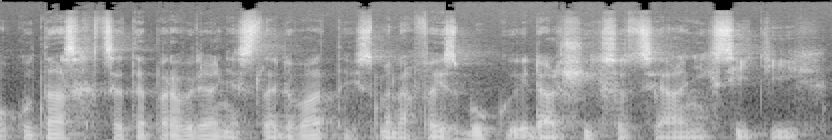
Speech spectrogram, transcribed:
Pokud nás chcete pravidelně sledovat, jsme na Facebooku i dalších sociálních sítích.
